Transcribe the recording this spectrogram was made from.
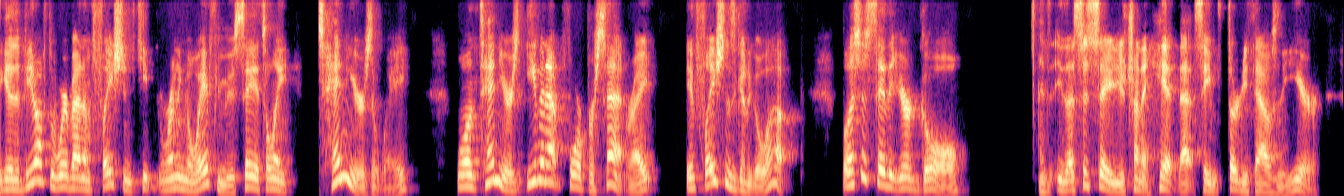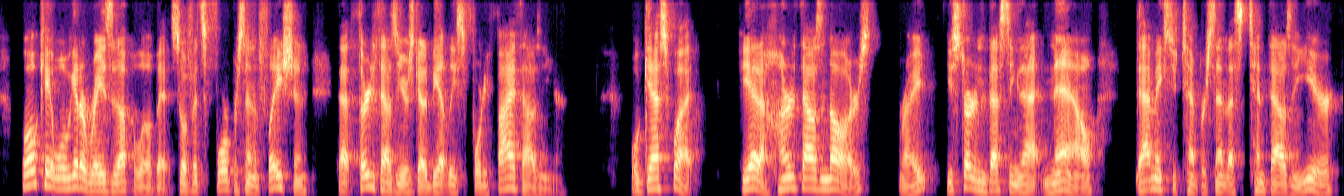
Because if you don't have to worry about inflation keep running away from you, say it's only 10 years away. Well, in 10 years, even at 4%, right? Inflation is going to go up. Well, let's just say that your goal, let's just say you're trying to hit that same 30,000 a year. Well, okay, well, we got to raise it up a little bit. So if it's 4% inflation, that 30,000 a year has got to be at least 45,000 a year. Well, guess what? If you had $100,000, right? You start investing that now, that makes you 10%. That's 10,000 a year.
